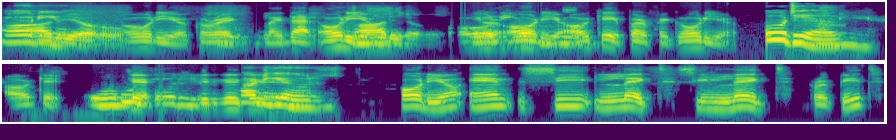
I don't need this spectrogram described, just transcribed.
Audio, Audio. audio, correct. Like that, audio. Audio. Your audio. Okay, perfect. Audio. Audio. Okay, good. Good, good, good. Audio. Audio and select. Select. Repeat.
